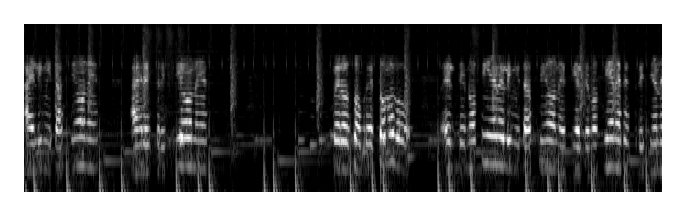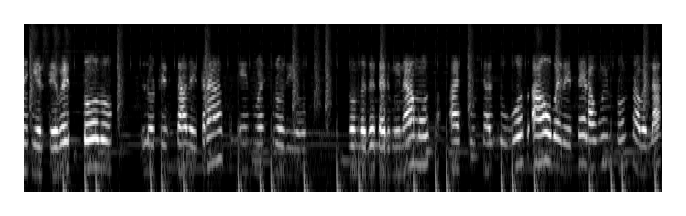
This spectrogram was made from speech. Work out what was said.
hay limitaciones, hay restricciones, pero sobre todo el que no tiene limitaciones y el que no tiene restricciones y el que ve todo lo que está detrás es nuestro Dios, donde determinamos a escuchar su voz, a obedecer aún en contra, ¿verdad?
